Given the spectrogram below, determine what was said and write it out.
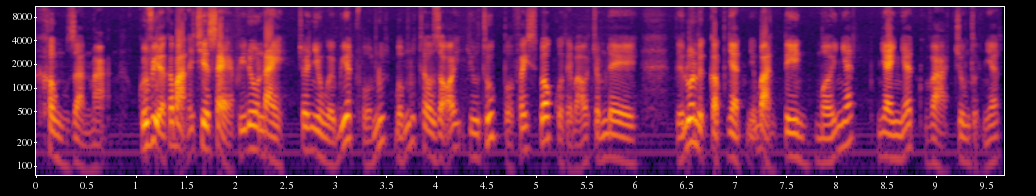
không giàn mạng. Quý vị và các bạn hãy chia sẻ video này cho nhiều người biết và bấm nút bấm nút theo dõi YouTube và Facebook của Thời báo.de để luôn được cập nhật những bản tin mới nhất, nhanh nhất và trung thực nhất.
